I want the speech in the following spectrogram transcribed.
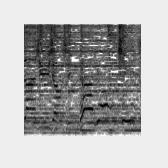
再去相信的勇气。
